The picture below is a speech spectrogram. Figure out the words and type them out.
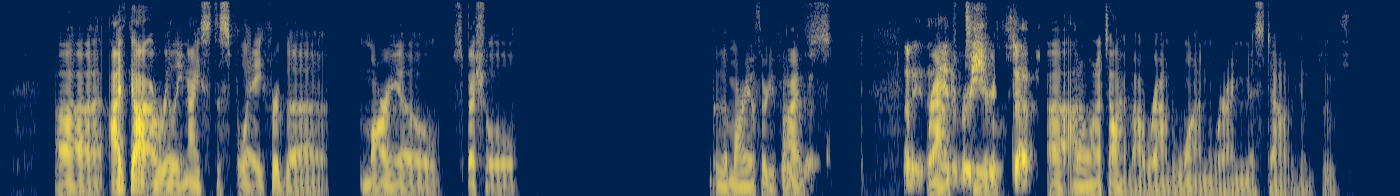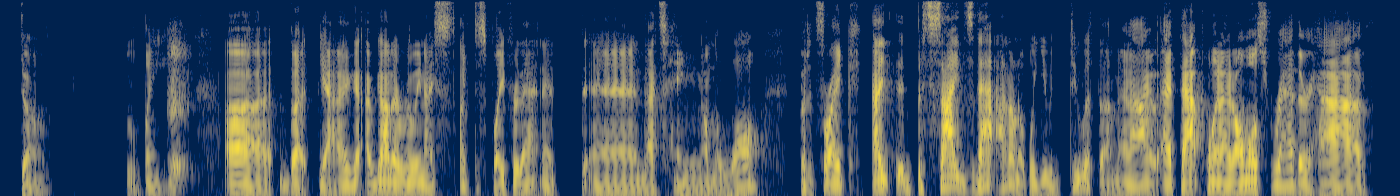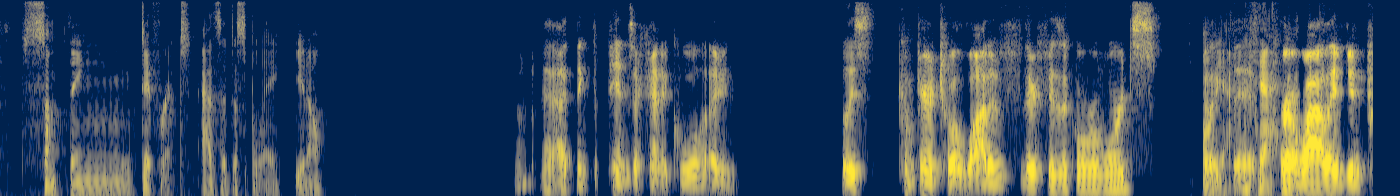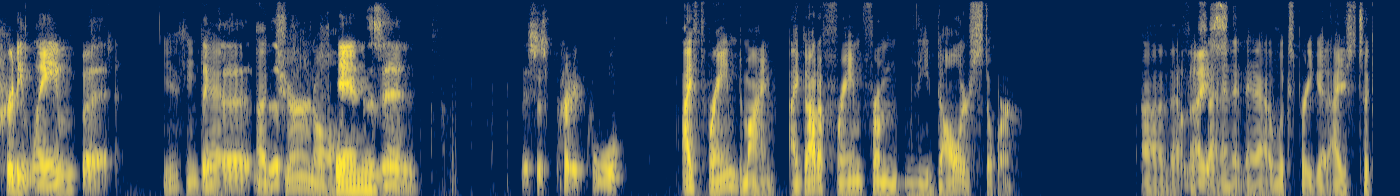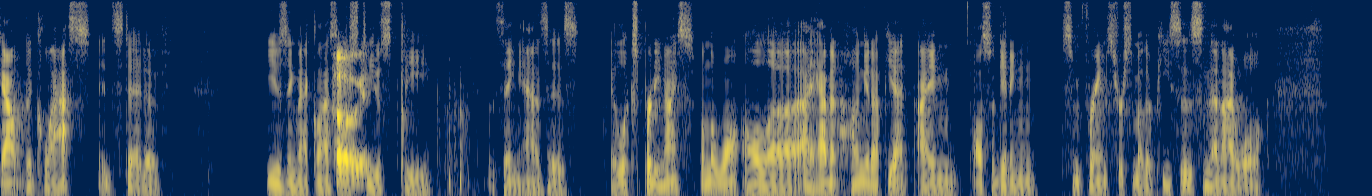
Uh I've got a really nice display for the Mario special the Mario 35 's Oh, yeah, Round two. stuff. Uh, I don't want to talk about round one where I missed out because it was dumb, lame. Uh, but yeah, I, have got a really nice like display for that, and it, and that's hanging on the wall. But it's like I besides that, I don't know what you would do with them. And I at that point, I'd almost rather have something different as a display. You know? I think the pins are kind of cool. I mean, at least compared to a lot of their physical rewards. Oh feel yeah, the- yeah. For a while, they've been pretty lame, but You can I get the, a the journal. pins and this is pretty cool. I framed mine. I got a frame from the dollar store. Uh, that Oh, fits nice. that, and it, it looks pretty good. I just took out the glass instead of using that glass. I Oh, just yeah. used the the thing as is. It looks pretty nice on the wall. I'll uh, I haven't hung it up yet. I'm also getting some frames for some other pieces, and then I will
